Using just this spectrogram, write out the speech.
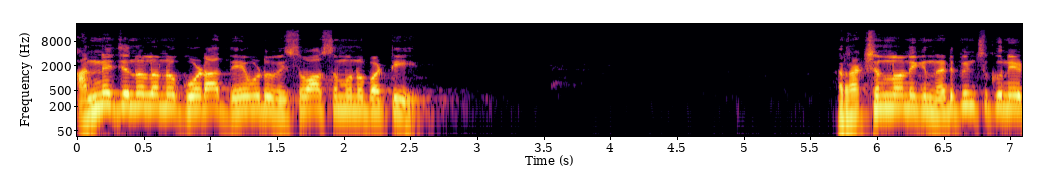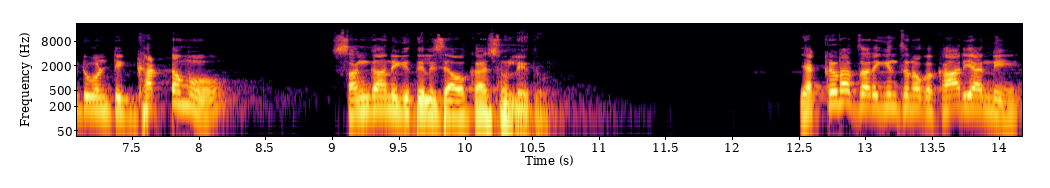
అన్యజనులను కూడా దేవుడు విశ్వాసమును బట్టి రక్షణలోనికి నడిపించుకునేటువంటి ఘట్టము సంఘానికి తెలిసే అవకాశం లేదు. ఎక్కడా జరిగించిన ఒక కార్యాన్ని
